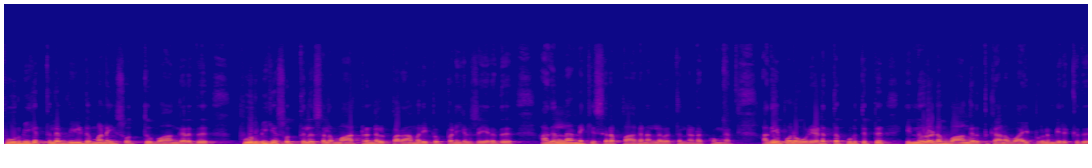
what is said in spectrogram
பூர்வீகத்தில் வீடு மனை சொத்து வாங்கிறது பூர்வீக சொத்தில் சில மாற்றங்கள் பராமரிப்பு பணிகள் செய்கிறது அதெல்லாம் இன்னைக்கு சிறப்பாக நல்ல விதத்தில் நடக்குங்க. அதே போல் ஒரு இடத்த கொடுத்துட்டு இன்னொரு இடம் வாங்கிறதுக்கான வாய்ப்புகளும் இருக்குது.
